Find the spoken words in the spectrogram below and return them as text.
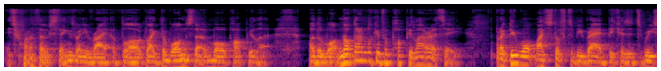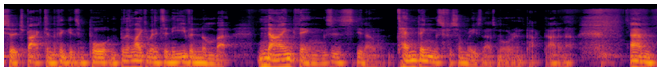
It's one of those things when you write a blog, like the ones that are more popular are the one. Not that I'm looking for popularity, but I do want my stuff to be read because it's research backed and I think it's important. But I like it when it's an even number nine things is, you know, 10 things for some reason has more impact. I don't know. Um,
